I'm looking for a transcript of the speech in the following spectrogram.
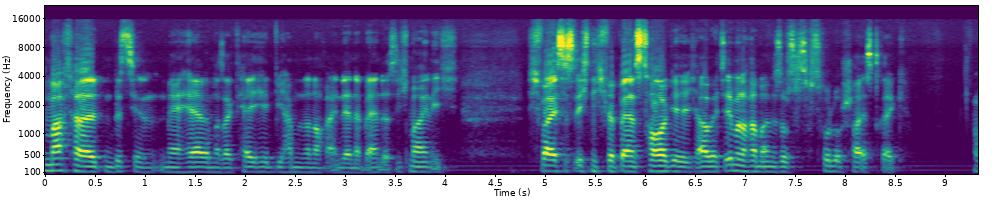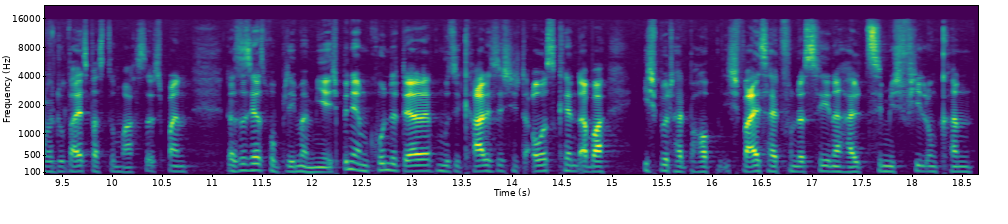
macht halt ein bisschen mehr her, wenn man sagt, hey, hey wir haben da noch einen, der in der Band ist. Ich meine, ich ich weiß, dass ich nicht für Bands tauge. Ich arbeite immer noch an meinem Solo-Scheißdreck. Aber du weißt, was du machst. Ich meine, das ist ja das Problem bei mir. Ich bin ja im Grunde der musikalisch sich nicht auskennt, aber ich würde halt behaupten, ich weiß halt von der Szene halt ziemlich viel und kann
